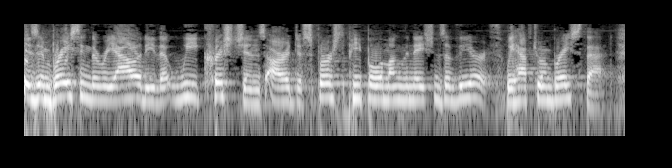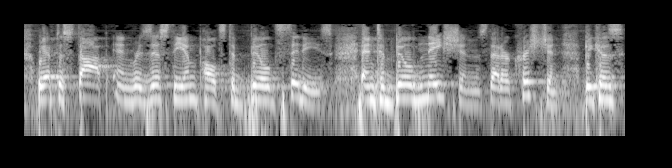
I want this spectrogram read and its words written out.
is embracing the reality that we Christians are a dispersed people among the nations of the earth. We have to embrace that. We have to stop and resist the impulse to build cities and to build nations that are Christian because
